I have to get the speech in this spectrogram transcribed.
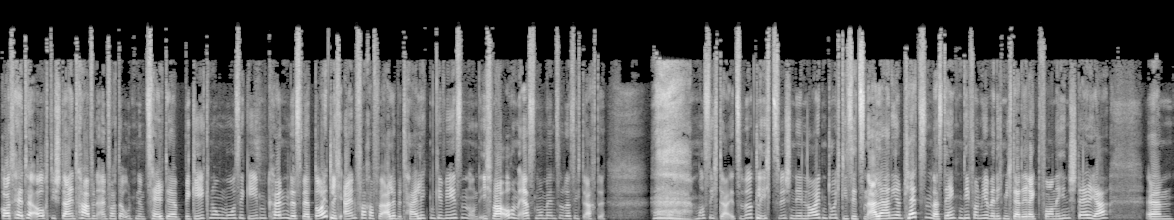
Gott hätte auch die Steintafeln einfach da unten im Zelt der Begegnung Mose geben können. Das wäre deutlich einfacher für alle Beteiligten gewesen. Und ich war auch im ersten Moment so, dass ich dachte, muss ich da jetzt wirklich zwischen den Leuten durch? Die sitzen alle an ihren Plätzen. Was denken die von mir, wenn ich mich da direkt vorne hinstelle? Ja. Ähm,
